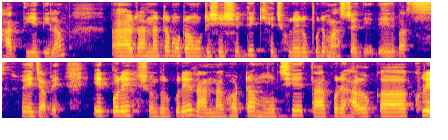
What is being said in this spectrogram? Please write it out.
ভাত দিয়ে দিলাম। আর রান্নাটা মোটামুটি শেষের দিক। ঝোলের উপরে মাছটা দিয়ে দিয়ে বাস হয়ে যাবে। এরপরে সুন্দর করে রান্নাঘরটা মুছে তারপরে হালকা করে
